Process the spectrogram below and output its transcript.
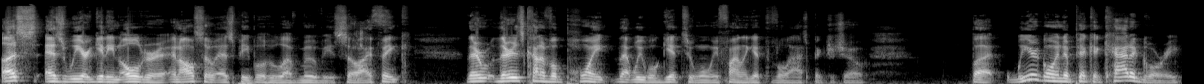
us as we are getting older and also as people who love movies. So I think there there is kind of a point that we will get to when we finally get to the last picture show. But we are going to pick a category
